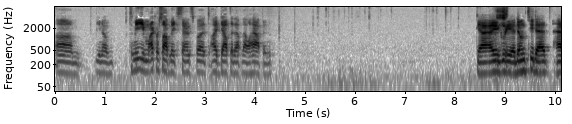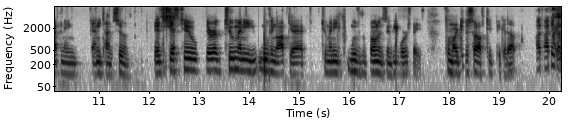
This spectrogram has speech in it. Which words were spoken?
Um, you know, to me, Microsoft makes sense, but I doubt that that'll happen. Yeah, I agree. I don't see that happening anytime soon. It's just too. There are too many moving objects, too many moving components in vWorkspace for Microsoft to pick it up. I, I think our,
